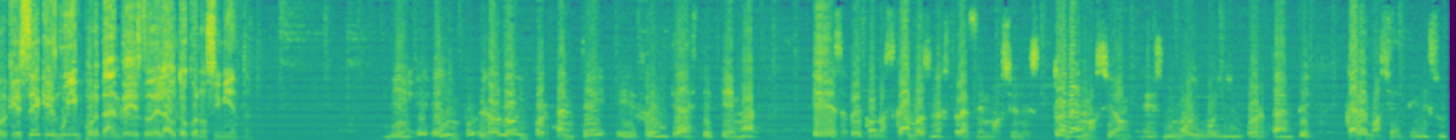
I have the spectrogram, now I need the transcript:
porque sé que es muy importante esto del autoconocimiento. Bien, lo, importante eh, frente a este tema es reconozcamos nuestras emociones. Toda emoción es muy, muy importante. Cada emoción tiene su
